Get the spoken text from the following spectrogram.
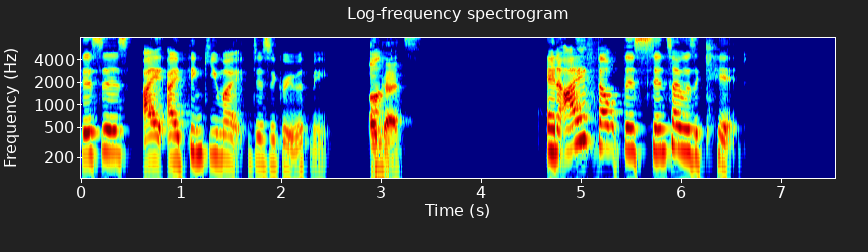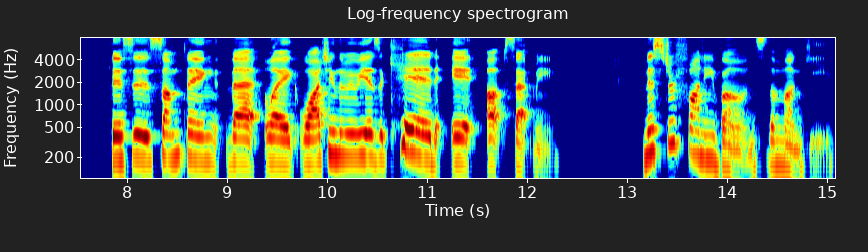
This is I I think you might disagree with me. Okay. And I felt this since I was a kid. This is something that like watching the movie as a kid, it upset me. Mr. Funny Bones, the monkey,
